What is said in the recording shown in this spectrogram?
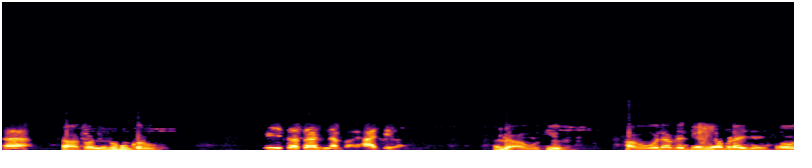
હા. હા તો એનું શું કરવું? એ તો સજ ને ભાઈ. સાચી વાત. એટલે આવું થયું. હવે ઓલા કઈ દેવી અપડાઈ જાય તો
